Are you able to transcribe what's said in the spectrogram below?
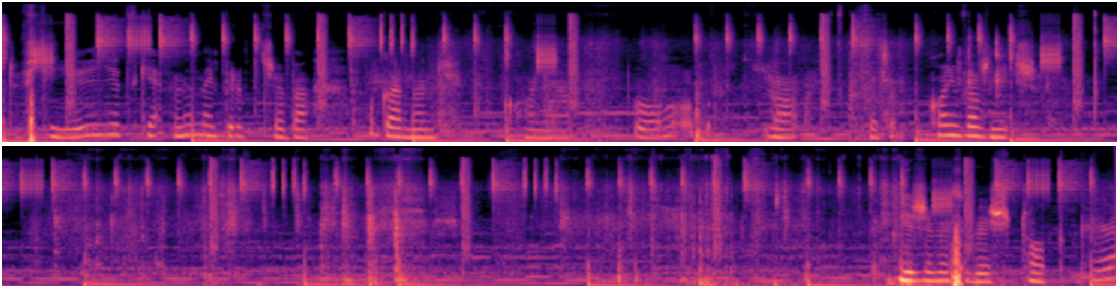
Oczywiście jeździeckie, ale najpierw trzeba ogarnąć konia, bo no, wiadomo, koń ważniejszy. Bierzemy sobie szczotkę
